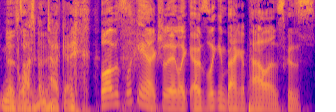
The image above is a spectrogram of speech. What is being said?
means less. Benteke. Well, I was looking actually, like I was looking back at Palace because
